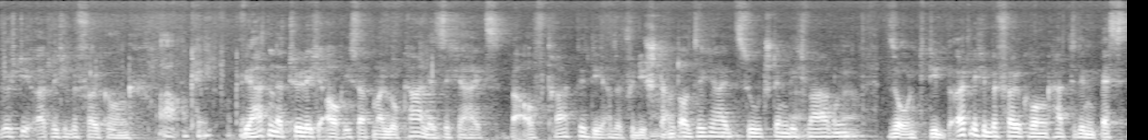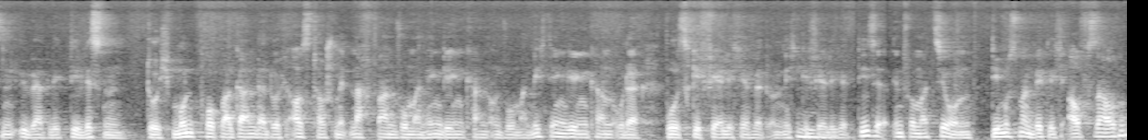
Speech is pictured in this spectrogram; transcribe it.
Durch die örtliche Bevölkerung. Ah, okay, okay. Wir hatten natürlich auch, ich sag mal, lokale Sicherheitsbeauftragte, die also für die Standortsicherheit zuständig waren. Ja. So, und die örtliche Bevölkerung hatte den besten Überblick. Die wissen durch Mundpropaganda, durch Austausch mit Nachbarn, wo man hingehen kann und wo man nicht hingehen kann oder wo es gefährlicher wird und nicht mhm. gefährlicher. Diese Informationen, die muss man wirklich aufsaugen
